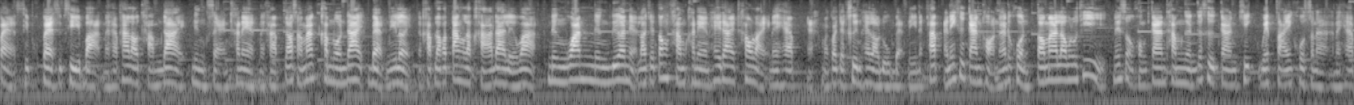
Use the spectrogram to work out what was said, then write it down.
3,684 บาทนะครับ ถ้าเราทำได้ 1 0 0 0 0แสนคะแนนนะครับ เราสามารถคำนวณได้แบบนี้เลยนะครับ เราก็ตั้งราคาได้เลยว่า 1 วัน 1 เดือนเนี่ย เราจะต้องทำคะแนนให้ได้เท่าไหร่นะครับอะมันก็จะขึ้นให้เราดูแบบนี้นะครับ อันนี้คือการถอนนะทุกคน ต่อมาเรามาดูที่ในส่วนของการทำเงินก็คือการคลิกเว็บไซต์โฆษณานะครับ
